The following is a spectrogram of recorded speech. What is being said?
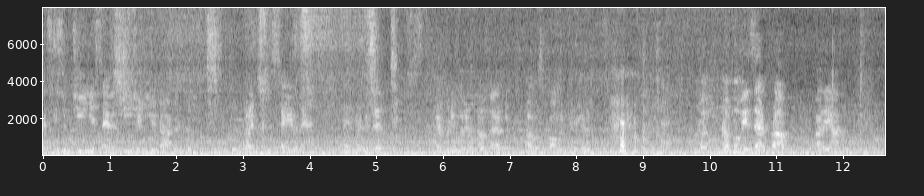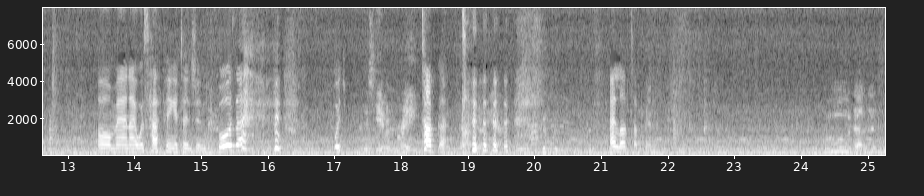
I see some genius anesthesia in you, doc. But I couldn't say it in there. It, everybody would have known that I was falling for you. What, what movie is that from, Mariana? Oh man, I was half paying attention. What was that? Which Just gave a great Top Gun. Top Gun, yeah. I love Top Gun. Who doesn't?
